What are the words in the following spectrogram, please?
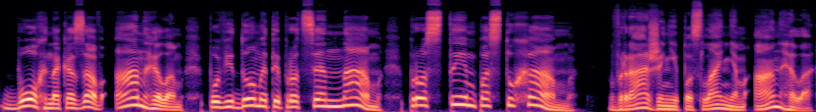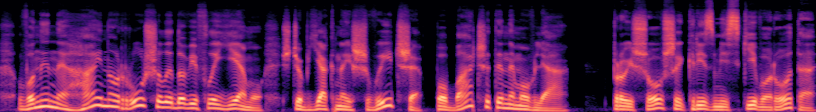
Бог наказав ангелам повідомити про це нам, простим пастухам. Вражені посланням ангела, вони негайно рушили до Віфлеєму, щоб якнайшвидше побачити немовля. Пройшовши крізь міські ворота,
